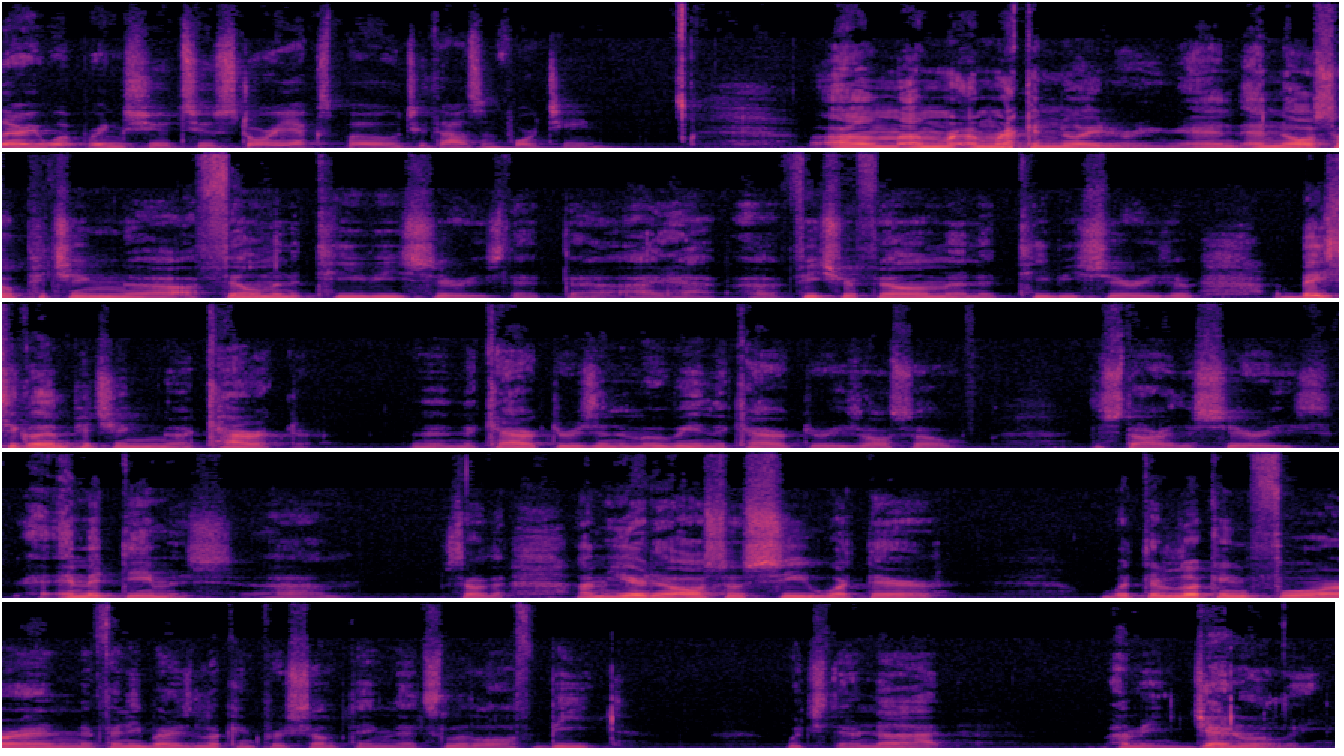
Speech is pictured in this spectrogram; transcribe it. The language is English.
Larry, what brings you to Story Expo 2014? Um, I'm, I'm reconnoitering and, and also pitching uh, a film and a TV series that uh, I have a feature film and a TV series. Basically, I'm pitching a character, and the character is in the movie, and the character is also the star of the series, Emmett Demus. Um, so the, I'm here to also see what they're what they're looking for, and if anybody's looking for something that's a little offbeat, which they're not. I mean, generally.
